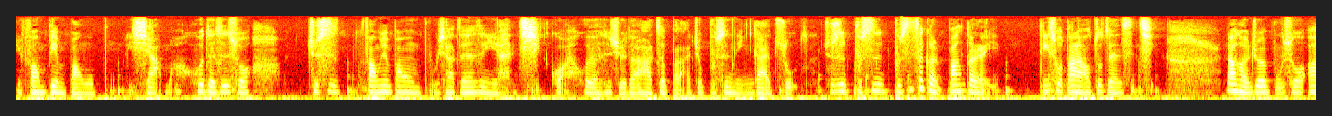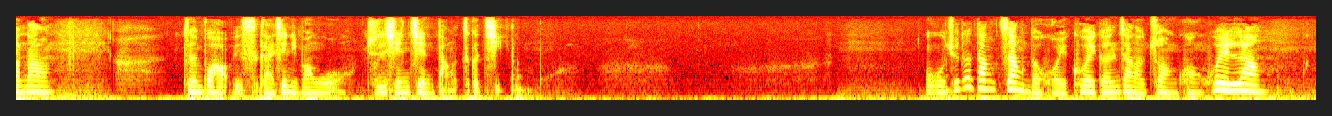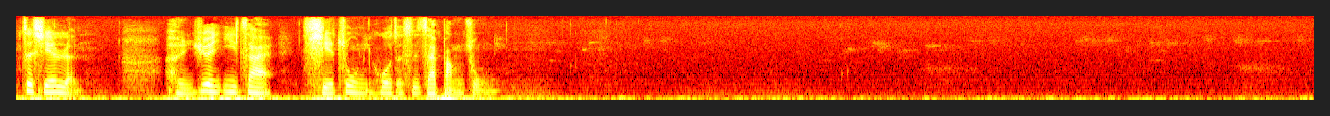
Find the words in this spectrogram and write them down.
你方便帮我补一下吗？或者是说，就是方便帮我们补一下这件事情也很奇怪，或者是觉得啊，这本来就不是你应该做的，就是不是不是这个帮的人理所当然要做这件事情，那可能就会补说啊，那真不好意思，感谢你帮我，就是先建档这个记录。我我觉得当这样的回馈跟这样的状况，会让这些人很愿意在协助你，或者是在帮助你。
